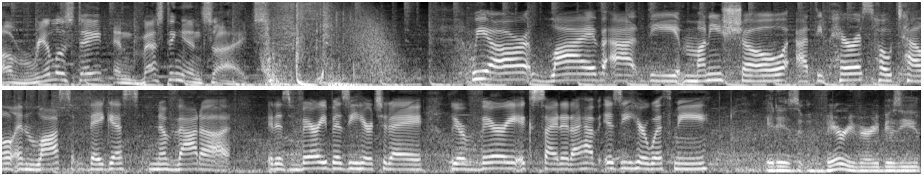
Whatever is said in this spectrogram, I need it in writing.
of real estate investing insights. We are live at the Money Show at the Paris Hotel in Las Vegas, Nevada. It is very busy here today. We are very excited. I have Izzy here with me. It is very, very busy.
